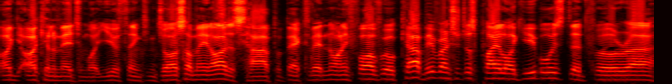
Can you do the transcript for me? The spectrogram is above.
I, I, can imagine what you're thinking, Josh. I mean, I just harp back to that 95 World Cup. Everyone should just play like you boys did for uh,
